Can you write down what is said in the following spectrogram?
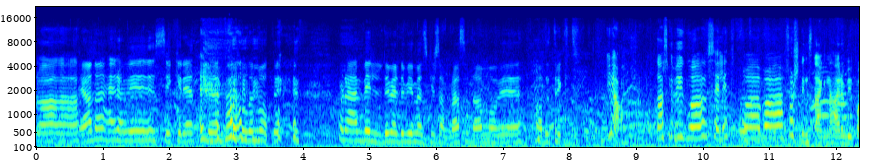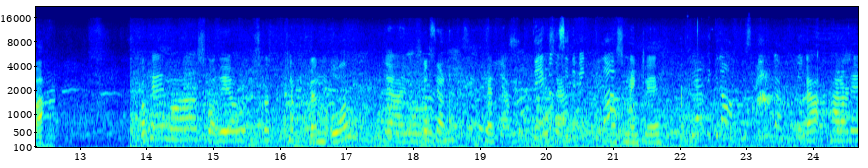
og Ja da, her har vi sikkerhet eh, på alle måter. For det er veldig veldig mye mennesker samla, så da må vi ha det trygt. Ja. Da skal vi gå og se litt på hva forskningsdagene har å by på. OK, nå står vi og skal klappe en ål. Det er jo helt jævlig. Det er. Hva som egentlig Det gratis inngang. Ja, her har de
